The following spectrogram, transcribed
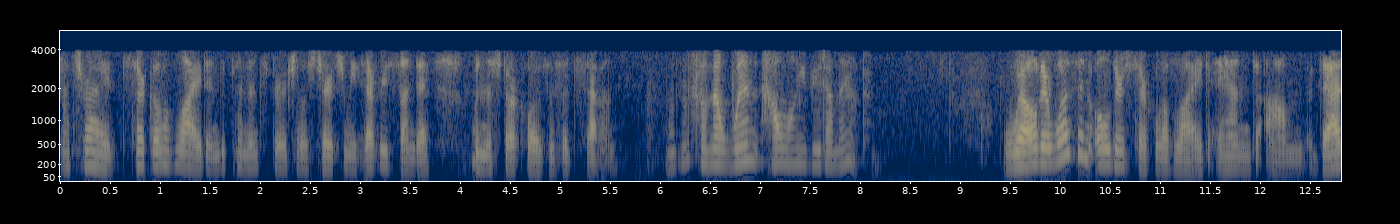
That's right. Circle of Light Independent Spiritualist Church meets every Sunday when the store closes at 7. so now when how long have you done that Well, there was an older Circle of Light, and um, that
